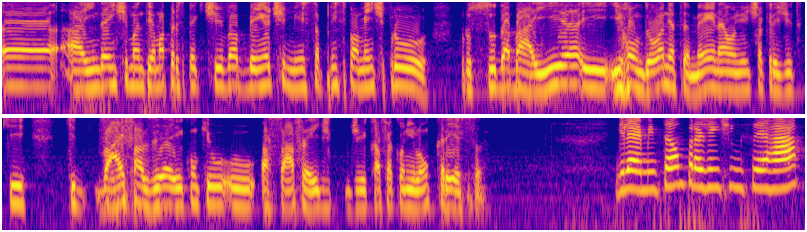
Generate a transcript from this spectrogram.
é, ainda a gente mantém uma perspectiva bem otimista, principalmente para o sul da Bahia e, e, Rondônia também, né, onde a gente acredita que, que vai fazer aí com que o, o a safra aí de, de café conilon cresça. Guilherme, então, para a gente encerrar,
